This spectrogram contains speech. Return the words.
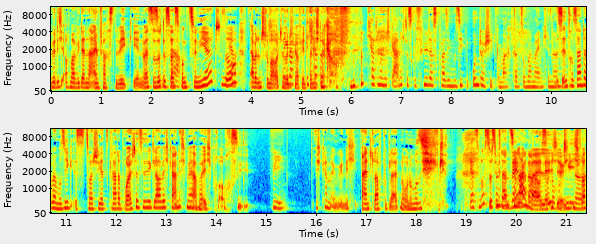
würde ich auch mal wieder den einfachsten Weg gehen. Weißt du, so das, was ja. funktioniert, so. Ja. Aber ein schlimmer Auto nee, würde ich mir auf jeden Fall hatte, nicht mehr kaufen. Ich hatte nämlich gar nicht das Gefühl, dass quasi Musik einen Unterschied gemacht hat, so bei meinen Kindern. Das Interessante bei Musik ist zum Beispiel jetzt gerade bräuchte sie sie, glaube ich, gar nicht mehr, mhm. aber ich brauche sie. Wie? Ich kann irgendwie nicht Einschlaf begleiten ohne Musik. Ja, ist lustig, das ist mir dann zu langweilig so irgendwie. Ich, weil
